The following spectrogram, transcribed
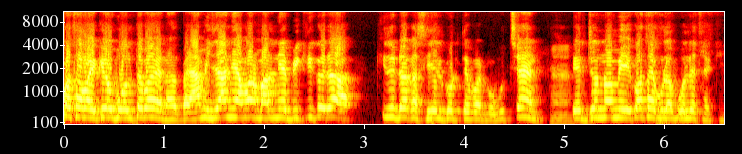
কথা ভাই কেউ বলতে পারে না। ভাই আমি জানি আমার মাল নিয়ে বিক্রি করে কিছু টাকা সেল করতে পারব বুঝছেন? হ্যাঁ। এর জন্য আমি এই কথাগুলো বলে থাকি।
